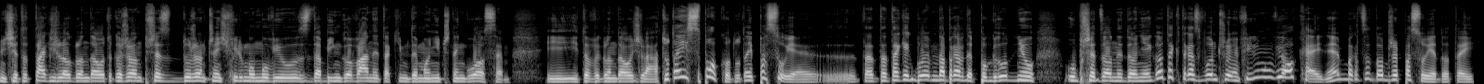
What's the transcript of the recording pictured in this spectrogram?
Mi się to tak źle oglądało, tylko że on przez dużą część filmu mówił zdubbingowany takim demonicznym głosem i, i to wyglądało źle. A tutaj jest spoko, tutaj pasuje. Ta, ta, tak jak byłem naprawdę po grudniu uprzedzony do niego, tak teraz włączyłem film i mówię, okej, okay, nie? Bardzo dobrze pasuje do tej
